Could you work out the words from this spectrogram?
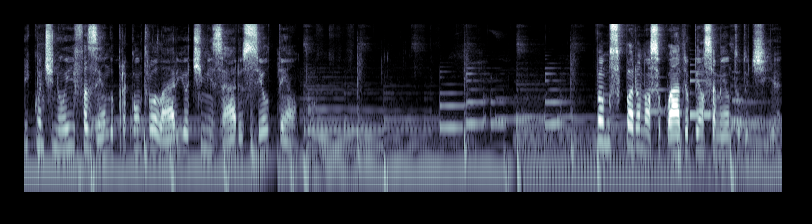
e continue fazendo para controlar e otimizar o seu tempo. Vamos para o nosso quadro Pensamento do Dia.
